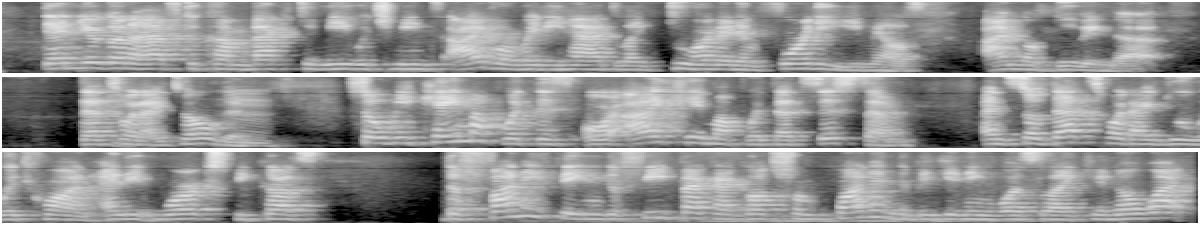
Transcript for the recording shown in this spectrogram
then you're going to have to come back to me, which means I've already had like 240 emails. I'm not doing that. That's what I told him. Mm. So we came up with this, or I came up with that system. And so that's what I do with Juan. And it works because the funny thing, the feedback I got from Juan in the beginning was like, you know what?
